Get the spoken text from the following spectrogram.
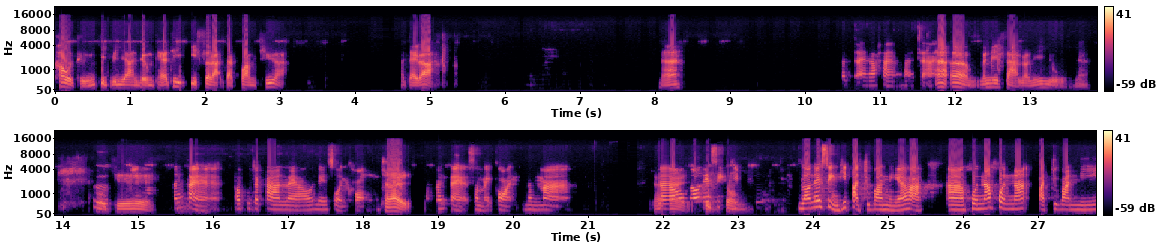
เข้าถึงจิตวิญญาณเดิมแท้ที่อิสระจากความเชื่อเข้าใจป่ะนะเข้าใจแล้วค่ะอาจารย์อ่าเออ มันมีศาสตร์เหล่านี้อยู่นะโอเค ตั้งแต่พระพุทธการแล้วในส่วนของใช่ ตั้งแต่สมัยก่อนนั้นมา แล้วแล้วในสิ่งที่ แล้วในสิ่งที่ปัจจุบันอย่างเงี้ยค่ะอ่าคนนะคนนะปัจจุบันนี้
